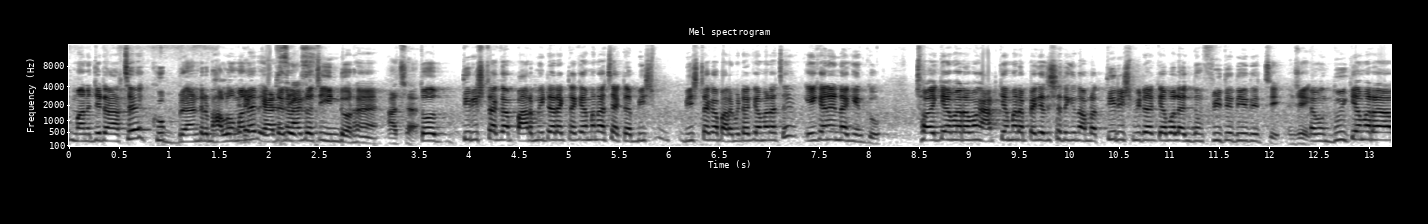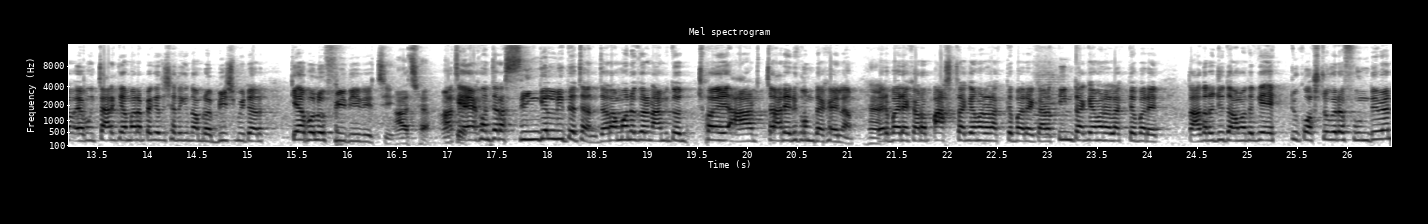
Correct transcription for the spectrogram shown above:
মানে যেটা আছে খুব ব্র্যান্ডের ভালো মানের একটা হচ্ছে ইনডোর হ্যাঁ। আচ্ছা। তো তিরিশ টাকা পার মিটার একটা ক্যামেরা আছে একটা বিশ বিশ টাকা পার মিটার ক্যামেরা আছে এখানে না কিন্তু। ছয় ক্যামেরা এবং আট ক্যামেরা প্যাকেজের সাথে কিন্তু আমরা তিরিশ মিটার কেবল একদম ফ্রিতে দিয়ে দিচ্ছি। এবং দুই ক্যামেরা এবং চার ক্যামেরা প্যাকেজের সাথে কিন্তু আমরা বিশ মিটার কেবলও ফ্রি দিয়ে দিচ্ছি আচ্ছা, আচ্ছা এখন যারা সিঙ্গেল নিতে চান যারা মনে করেন আমি তো ছয় আট চার এরকম দেখাইলাম হ্যাঁ। এর বাইরে কারও পাঁচটা ক্যামেরা রাখতে পারে কারও তিনটা ক্যামেরা লাগতে পারে তাদের যদি আমাদেরকে একটু কষ্ট করে ফোন দিবেন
